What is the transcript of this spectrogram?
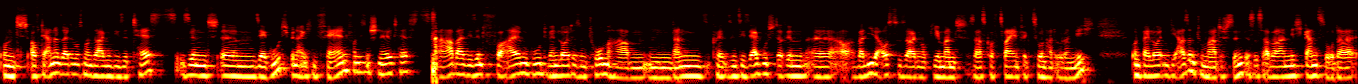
Und auf der anderen Seite muss man sagen, diese Tests sind ähm, sehr gut. Ich bin eigentlich ein Fan von diesen Schnelltests, aber sie sind vor allem gut, wenn Leute Symptome haben. Mm, dann sind sie sehr gut darin, äh, valide auszusagen, ob jemand SARS-CoV-2-Infektion hat oder nicht. Und bei Leuten, die asymptomatisch sind, ist es aber nicht ganz so. Da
